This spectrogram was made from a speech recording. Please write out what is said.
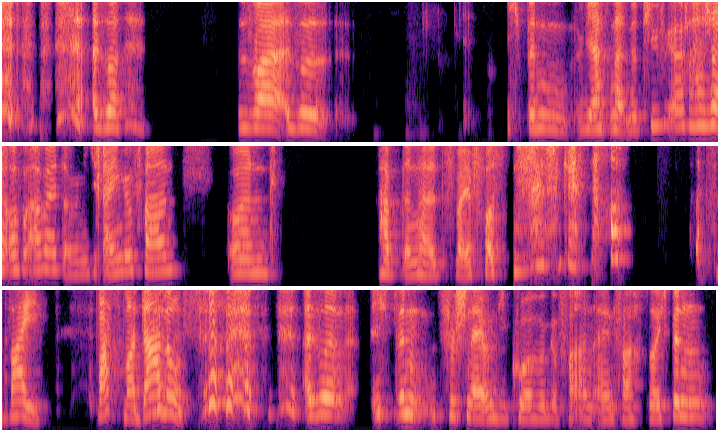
also, es war, also, ich bin, wir hatten halt eine Tiefgarage auf Arbeit, da bin ich reingefahren und habe dann halt zwei Pfosten mitgenommen. Zwei? Was war da los? also ich bin zu schnell um die Kurve gefahren einfach. So, ich bin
